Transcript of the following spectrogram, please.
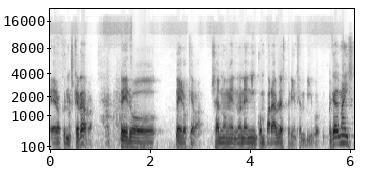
era o que nos quedaba. Pero, pero que va, xa non é, non é nin comparable a experiencia en vivo. Porque, ademais,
